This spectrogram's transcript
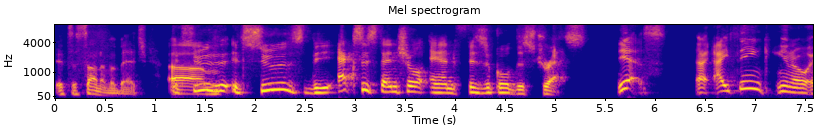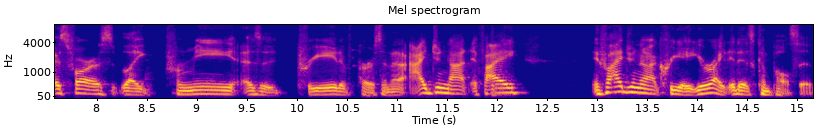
it's a son of a bitch. It, um, soothes, it soothes the existential and physical distress. Yes. I, I think, you know, as far as like for me as a creative person, I do not, if I, if I do not create, you're right, it is compulsive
